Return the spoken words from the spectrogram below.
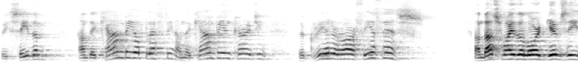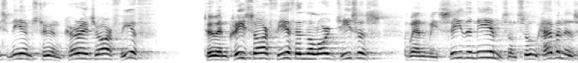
we see them, and they can be uplifting and they can be encouraging. The greater our faith is. And that's why the Lord gives these names to encourage our faith, to increase our faith in the Lord Jesus when we see the names. And so heaven is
